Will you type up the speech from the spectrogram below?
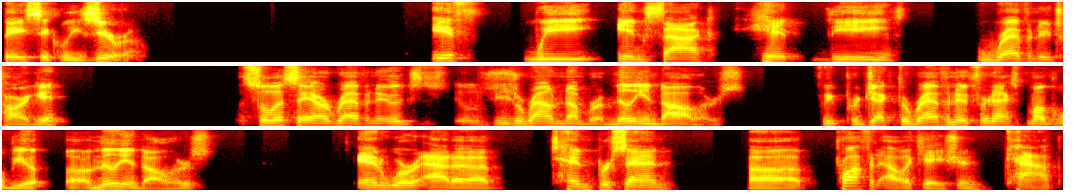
basically zero. If we in fact hit the revenue target. So let's say our revenue is use a round number, a million dollars. If we project the revenue for next month will be a, million dollars, and we're at a 10% uh, profit allocation cap,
